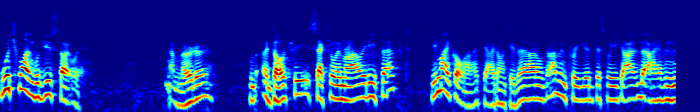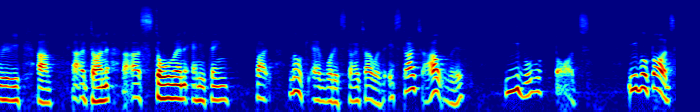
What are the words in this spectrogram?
which one would you start with? murder, adultery, sexual immorality, theft? You might go, well, actually, I don't do that. I don't. I've been pretty good this week. I, I haven't really um, uh, done uh, stolen anything. But look at what it starts out with. It starts out with evil thoughts. Evil thoughts.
